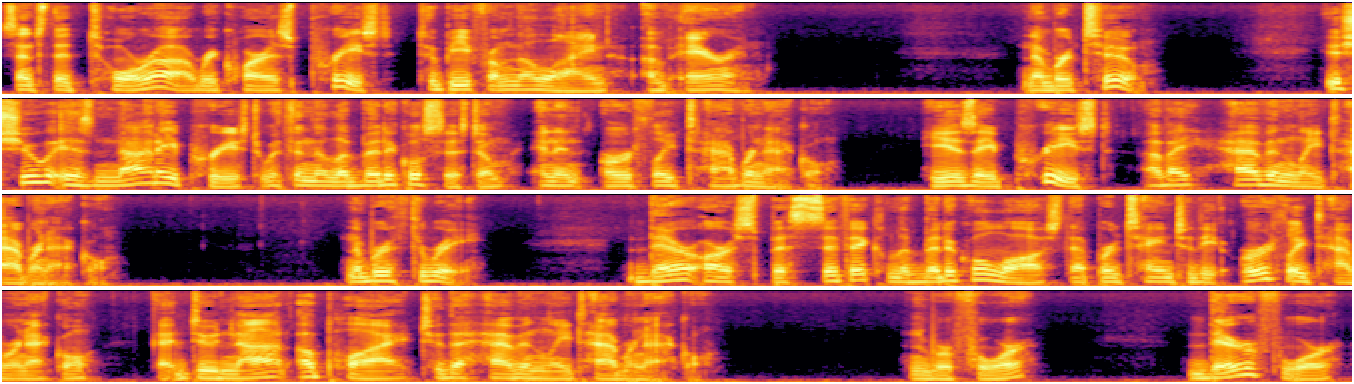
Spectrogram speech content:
since the Torah requires priests to be from the line of Aaron. Number two, Yeshua is not a priest within the Levitical system in an earthly tabernacle. He is a priest of a heavenly tabernacle. Number three, there are specific Levitical laws that pertain to the earthly tabernacle that do not apply to the heavenly tabernacle. Number four, therefore,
